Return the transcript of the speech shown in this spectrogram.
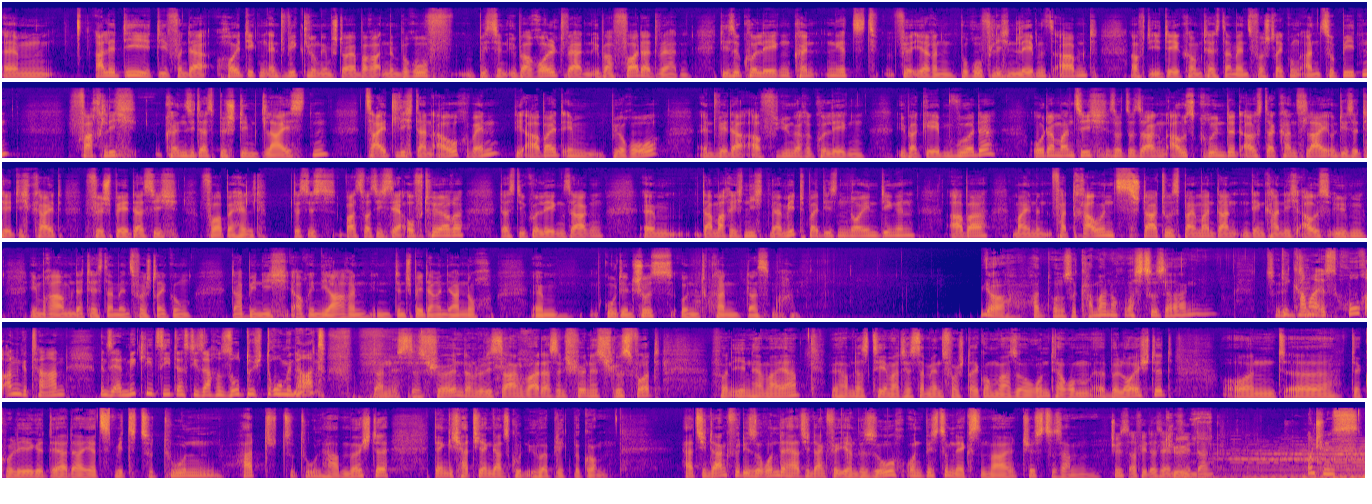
ähm, alle die, die von der heutigen Entwicklung im steuerberatenden Beruf ein bisschen überrollt werden, überfordert werden, diese Kollegen könnten jetzt für ihren beruflichen Lebensabend auf die Idee kommen, Testamentsvollstreckung anzubieten. Fachlich können sie das bestimmt leisten, zeitlich dann auch, wenn die Arbeit im Büro entweder auf jüngere Kollegen übergeben wurde oder man sich sozusagen ausgründet aus der Kanzlei und diese Tätigkeit für später sich vorbehält. Das ist was, was ich sehr oft höre, dass die Kollegen sagen, ähm, da mache ich nicht mehr mit bei diesen neuen Dingen, aber meinen Vertrauensstatus beim Mandanten, den kann ich ausüben im Rahmen der Testamentsvollstreckung. Da bin ich auch in Jahren, in den späteren Jahren noch ähm, gut in Schuss und kann das machen. Ja, hat unsere Kammer noch was zu sagen? Die Kammer Thema? ist hoch angetan, wenn sie ein Mitglied sieht, das die Sache so durchdrungen hat. Dann ist es schön. Dann würde ich sagen, war das ein schönes Schlusswort von Ihnen, Herr Mayer. Wir haben das Thema Testamentsvollstreckung mal so rundherum äh, beleuchtet. Und äh, der Kollege, der da jetzt mit zu tun hat, zu tun haben möchte, denke ich, hat hier einen ganz guten Überblick bekommen. Herzlichen Dank für diese Runde, herzlichen Dank für Ihren Besuch und bis zum nächsten Mal. Tschüss zusammen. Tschüss, auf Wiedersehen, tschüss. vielen Dank. Und tschüss.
